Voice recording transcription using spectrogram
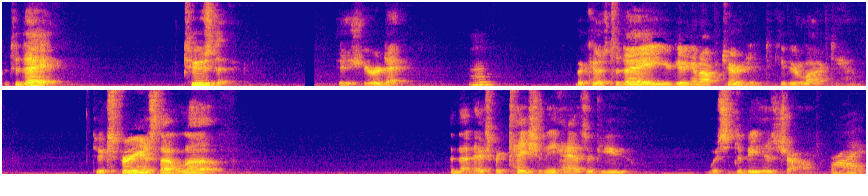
But today, Tuesday, is your day. Mm. Because today you're getting an opportunity to give your life to Him, to experience that love and that expectation He has of you, which is to be His child. Right.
